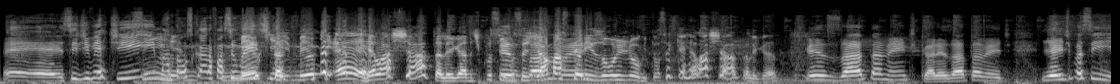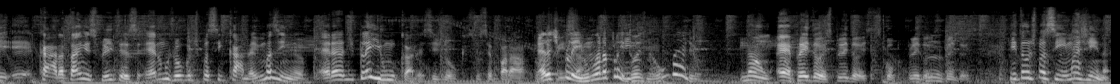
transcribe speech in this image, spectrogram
é, se divertir e matar os caras facilmente. Meio que, meio que, é, relaxar, tá ligado? Tipo assim, você já Exatamente. masterizou o jogo, então você quer relaxar, tá ligado? Exatamente, cara, exatamente. E aí, tipo assim, é, cara, Time Splitters era um jogo, tipo assim, cara, imagina, era de Play 1, cara, esse jogo, se você parar. Era de pensar. Play 1, não era Play E- 2, não, velho. Não, é, Play 2, Play 2, desculpa, Play 2, Hum. Play 2. Então, tipo assim, imagina.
